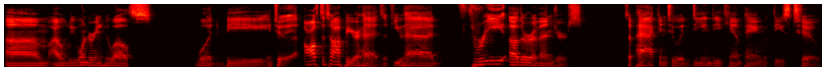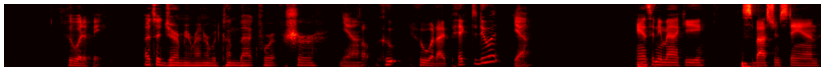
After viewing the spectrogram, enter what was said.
Um, I would be wondering who else would be into off the top of your heads if you had three other Avengers to pack into a D and D campaign with these two. Who would it be? I'd say Jeremy Renner would come back for it for sure. Yeah, Oh, who who would I pick to do it? yeah. Anthony Mackie, Sebastian Stan,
